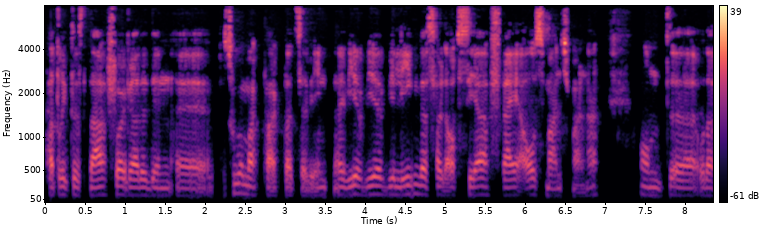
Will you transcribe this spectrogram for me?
Patrick, das nachher gerade den äh, Supermarktparkplatz erwähnt. Ne? Wir, wir, wir legen das halt auch sehr frei aus manchmal. Ne? Und äh, oder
